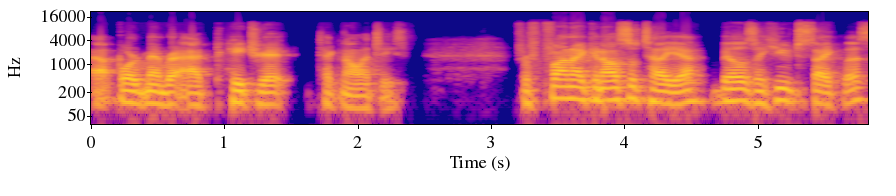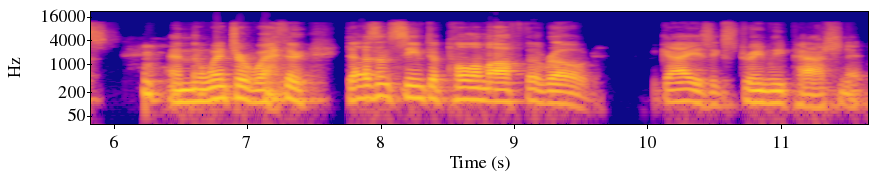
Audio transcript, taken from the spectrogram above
uh, board member at Patriot Technologies. For fun, I can also tell you, Bill's a huge cyclist, and the winter weather doesn't seem to pull him off the road. The guy is extremely passionate.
